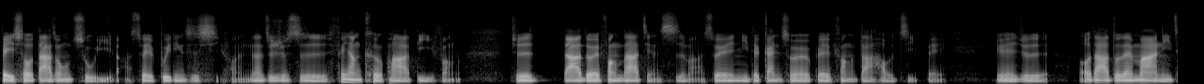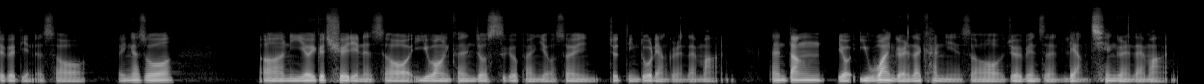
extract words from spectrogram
备受大众注意啦，所以不一定是喜欢。那这就是非常可怕的地方，就是大家都会放大检视嘛，所以你的感受会被放大好几倍，因为就是哦，大家都在骂你这个点的时候，应该说，呃，你有一个缺点的时候，以往你可能就十个朋友，所以就顶多两个人在骂你。但当有一万个人在看你的时候，就会变成两千个人在骂你，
